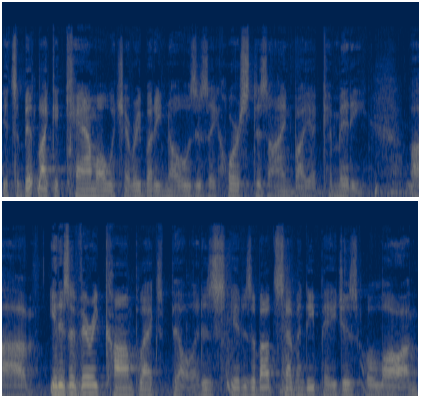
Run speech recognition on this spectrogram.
it's a bit like a camel, which everybody knows is a horse designed by a committee. Um, it is a very complex bill. It is, it is about 70 pages long.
